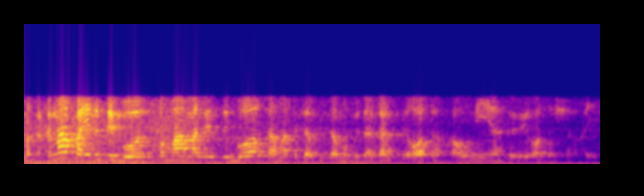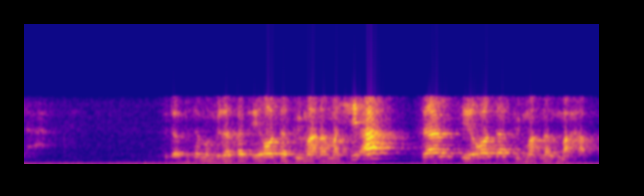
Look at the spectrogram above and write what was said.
Maka kenapa ini timbul? Pemahaman ini timbul karena tidak bisa membedakan iradah kauniyah dari iradah syariah. Tidak bisa membedakan iradah bimakna masyiah dan iradah bimakna mahabbah.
